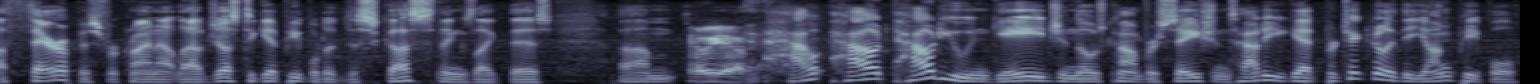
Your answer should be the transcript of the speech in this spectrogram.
a therapist for crying out loud just to get people to discuss things like this. Um, oh yeah. How how how do you engage in those conversations? How do you get particularly the young people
